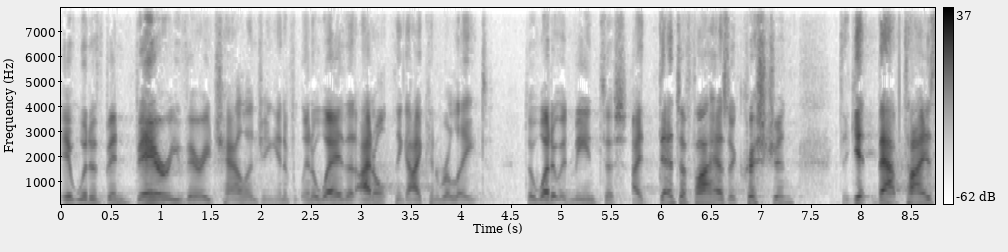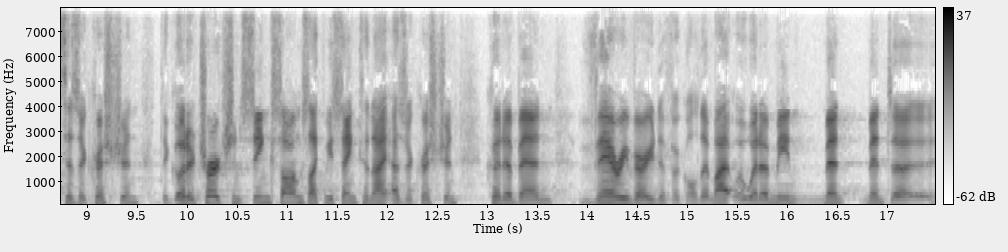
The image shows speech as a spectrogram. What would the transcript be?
it would have been very, very challenging in a, in a way that I don't think I can relate to what it would mean to identify as a Christian, to get baptized as a Christian, to go to church and sing songs like we sang tonight as a Christian could have been very, very difficult. It, might, it would have mean, meant, meant uh,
